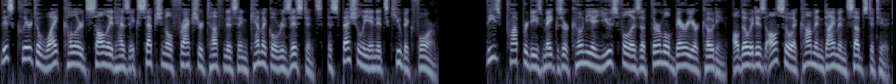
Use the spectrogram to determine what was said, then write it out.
This clear to white colored solid has exceptional fracture toughness and chemical resistance, especially in its cubic form. These properties make zirconia useful as a thermal barrier coating, although it is also a common diamond substitute.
